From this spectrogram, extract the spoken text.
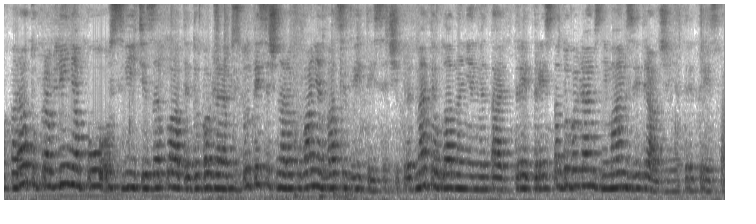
Апарат управління по освіті, зарплати додаємо 100 тисяч, нарахування 22 тисячі. Предмети обладнання інвентар 3 300 додаємо, знімаємо з відрядження 3 300.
